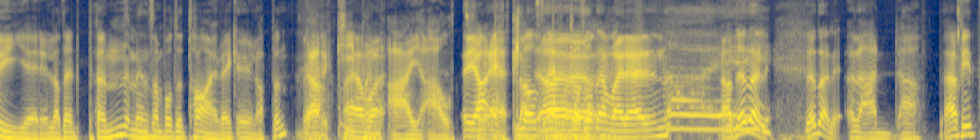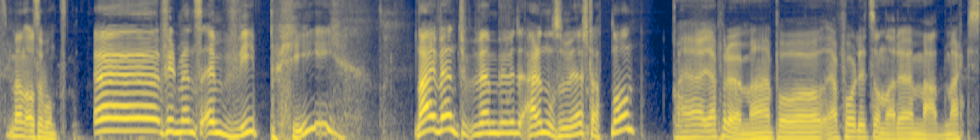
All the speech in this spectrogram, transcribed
øyerelatert pønn mens han på en måte tar vekk øyelappen. Ja, keep an bare- eye out for Ja, et eller annet sånt. Jeg bare Nei! Ja, det er deilig. Det er deilig. Det er, ja, det er fint, men også vondt. Uh, filmens MVP Nei, vent. Hvem, er det noen som vil erstatte noen? Eh, Jeg prøver meg på Jeg får litt sånn Madmax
